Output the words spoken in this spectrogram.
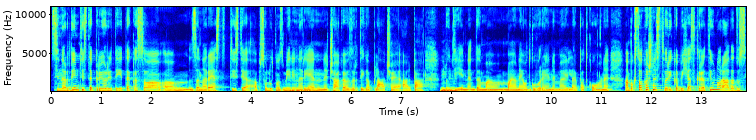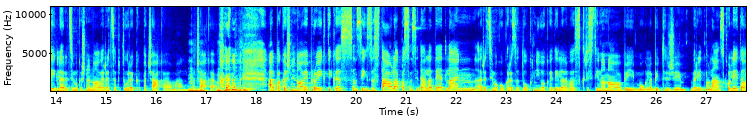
si naredim tiste prioritete, ki so um, za narest, tiste absolutno zmeri mm -hmm. narejene, ne čakajo zaradi tega plače ali pa mm -hmm. ljudje, ne, da imajo neodgovorene maile. Tako, ne. Ampak so kakšne stvari, ki bi jih jaz kreativno rada dosegla, recimo kakšne nove recepture, ki pa čakajo malo, mm -hmm. pa mhm. čakajo. ali pa kakšni novi projekti, ki sem si jih zastavila, pa sem si dala deadline, recimo kar za to knjigo, ki je delala s Kristino Novo, bi mogla biti že verjetno lansko leto,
